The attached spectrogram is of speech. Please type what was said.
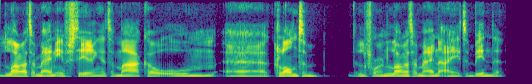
lange termijn investeringen te maken, om klanten voor een lange termijn aan je te binden.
